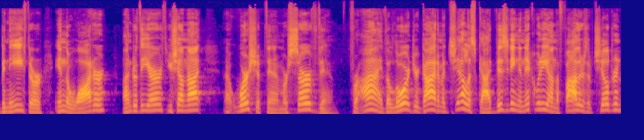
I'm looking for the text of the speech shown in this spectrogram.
beneath or in the water, under the earth. You shall not uh, worship them or serve them. For I, the Lord your God, am a jealous God, visiting iniquity on the fathers of children,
